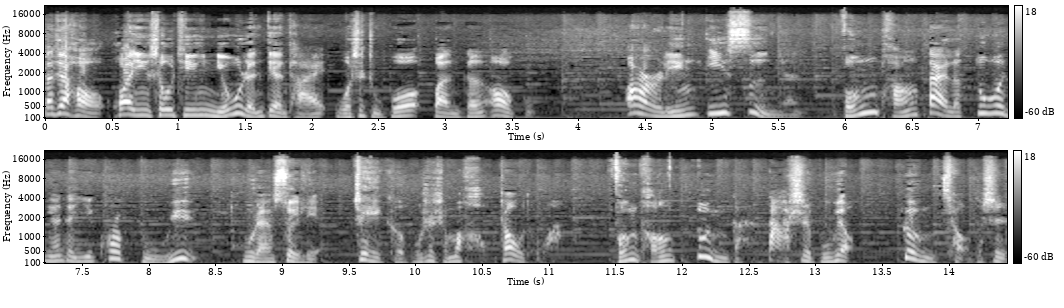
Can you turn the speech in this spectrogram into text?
大家好，欢迎收听牛人电台，我是主播万根傲骨。二零一四年，冯唐戴了多年的一块古玉突然碎裂，这可不是什么好兆头啊！冯唐顿感大事不妙。更巧的是，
